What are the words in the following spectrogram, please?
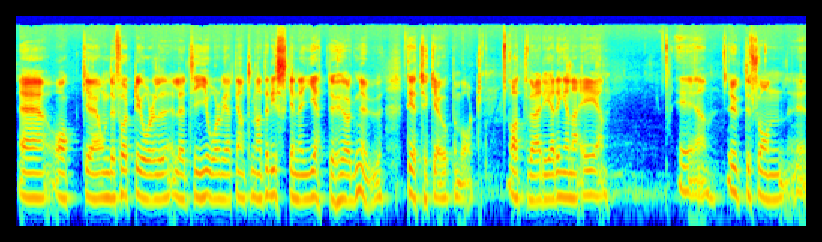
Eh, och eh, om det är 40 år eller 10 år vet jag inte, men att risken är jättehög nu, det tycker jag är uppenbart. Och att värderingarna är, eh, utifrån eh,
